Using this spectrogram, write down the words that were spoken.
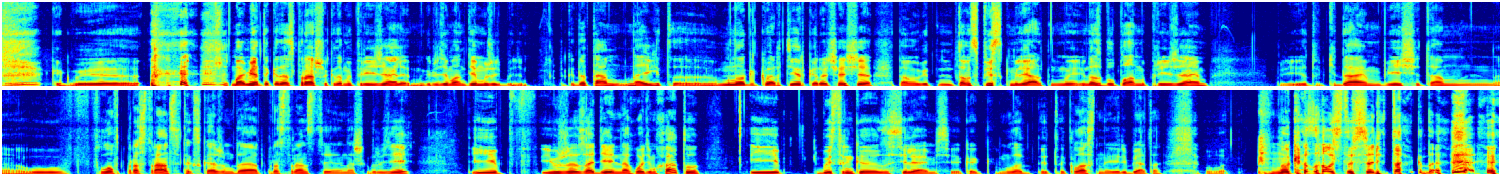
Как бы моменты, когда спрашиваю, когда мы приезжали, мы говорю, Диман, где мы жить будем? Когда там на Авито много квартир, короче, вообще там, говорит, «М, там список миллиард. Мы, у нас был план, мы приезжаем, кидаем вещи там э, у в лофт-пространстве, так скажем, да, от пространства наших друзей, и, и уже за день находим хату, и быстренько заселяемся, как молод... это классные ребята. Вот. Но оказалось, что все не так, да.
